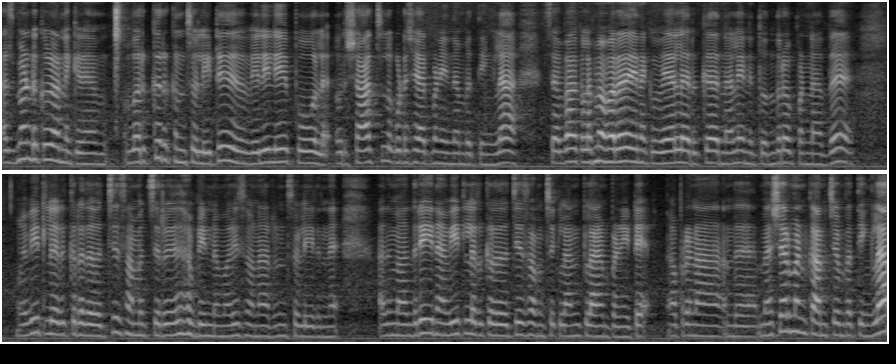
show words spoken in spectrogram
ஹஸ்பண்டுக்கும் அன்றைக்கி ஒர்க் இருக்குன்னு சொல்லிட்டு வெளியிலே போகலை. ஒரு ஷார்ட்ஸில் கூட ஷேர் பண்ணியிருந்தேன் பார்த்தீங்களா செவ்வாய்க்கிழமை வர எனக்கு வேலை இருக்குது அதனால என்னை தொந்தரவு பண்ணாத. வீட்டில் இருக்கிறத வச்சு சமைச்சிரு அப்படின்ற மாதிரி சொன்னாருன்னு சொல்லியிருந்தேன். அது மாதிரி நான் வீட்டில் இருக்கிறத வச்சு சமைச்சிக்கலான்னு பிளான் பண்ணிட்டேன். அப்புறம் நான் அந்த மெஷர்மெண்ட் காமிச்சேன் பார்த்தீங்களா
